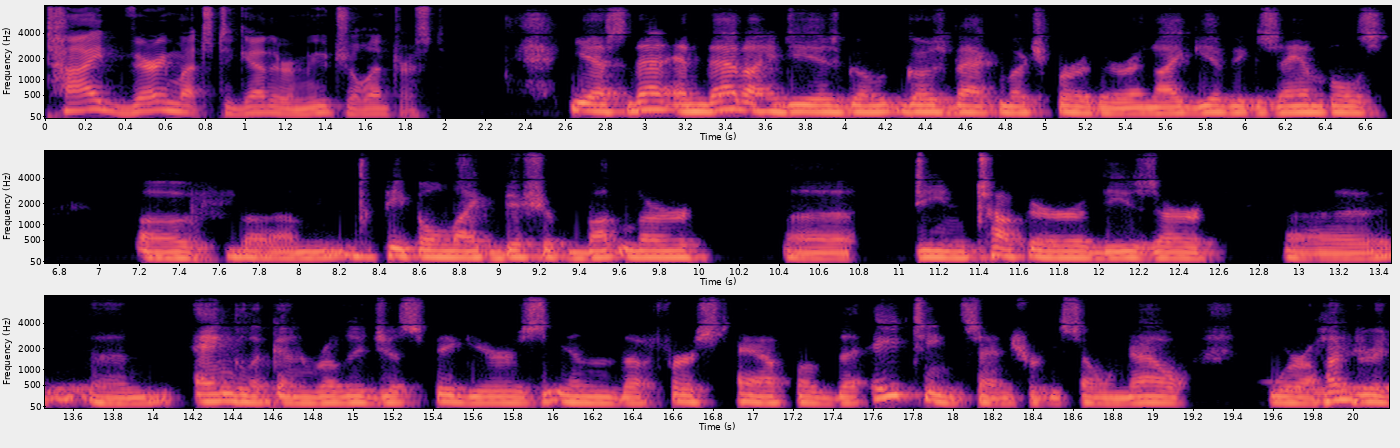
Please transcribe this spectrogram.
tied very much together in mutual interest. Yes, that and that idea go, goes back much further. And I give examples of um, people like Bishop Butler, uh, Dean Tucker. These are uh, um, Anglican religious figures in the first half of the 18th century. So now we're 100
